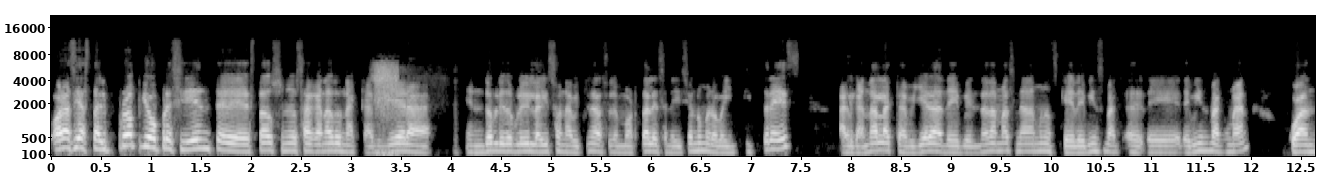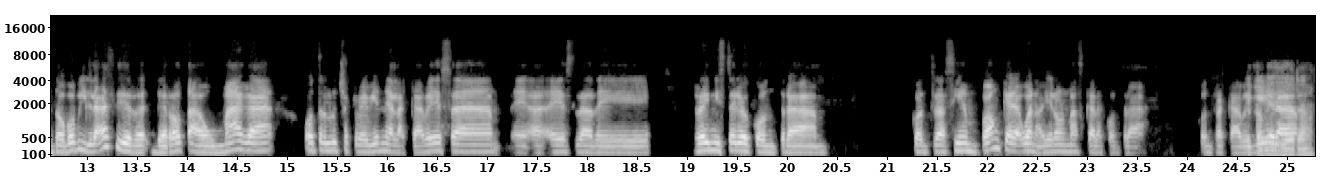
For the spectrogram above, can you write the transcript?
Ahora sí, hasta el propio presidente de Estados Unidos ha ganado una cabellera en WWE, la hizo una vitrina de los Mortales en edición número 23, al ganar la cabellera de nada más y nada menos que de Vince, eh, de, Vince McMahon, cuando Bobby Lashley derrota a Umaga. Otra lucha que me viene a la cabeza eh, es la de Rey Misterio contra, contra CM Punk, que era, bueno, era un máscara contra, contra Cabellera.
